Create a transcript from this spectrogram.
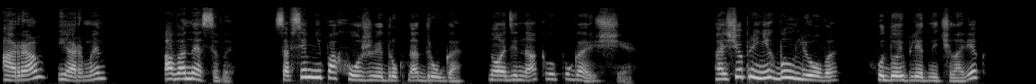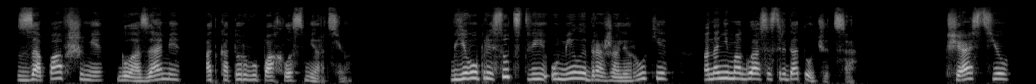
Арам и Армен Аванесовы, совсем не похожие друг на друга, но одинаково пугающие. А еще при них был Лева, худой бледный человек с запавшими глазами, от которого пахло смертью. В его присутствии у Милы дрожали руки, она не могла сосредоточиться. К счастью,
